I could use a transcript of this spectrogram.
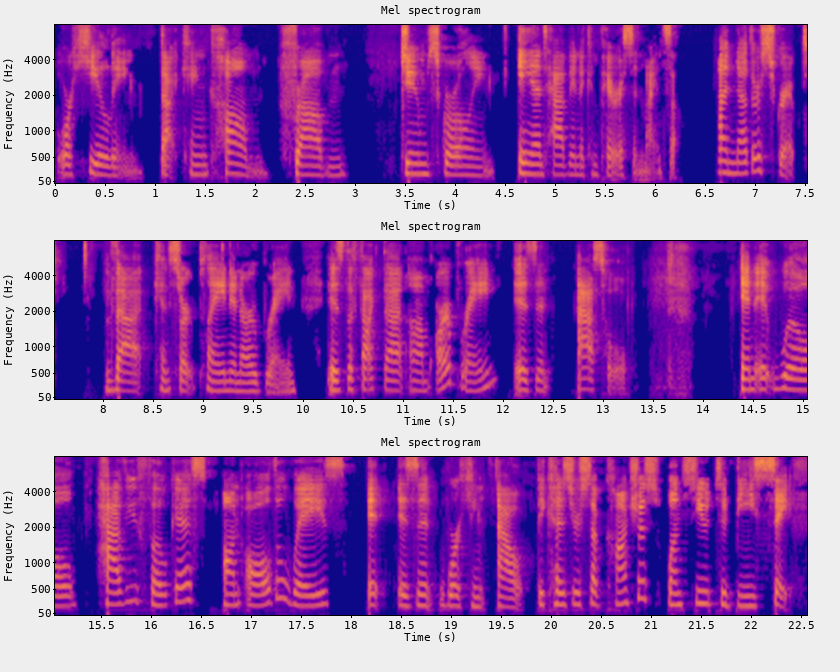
or healing that can come from doom scrolling and having a comparison mindset. Another script that can start playing in our brain is the fact that um, our brain is an asshole and it will have you focus on all the ways it isn't working out because your subconscious wants you to be safe.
